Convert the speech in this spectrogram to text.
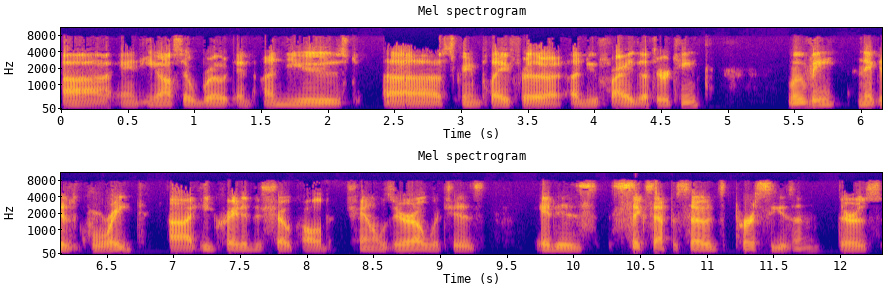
uh, and he also wrote an unused uh, screenplay for a new Friday the Thirteenth movie. Nick is great. Uh, he created the show called Channel Zero, which is it is six episodes per season. There's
